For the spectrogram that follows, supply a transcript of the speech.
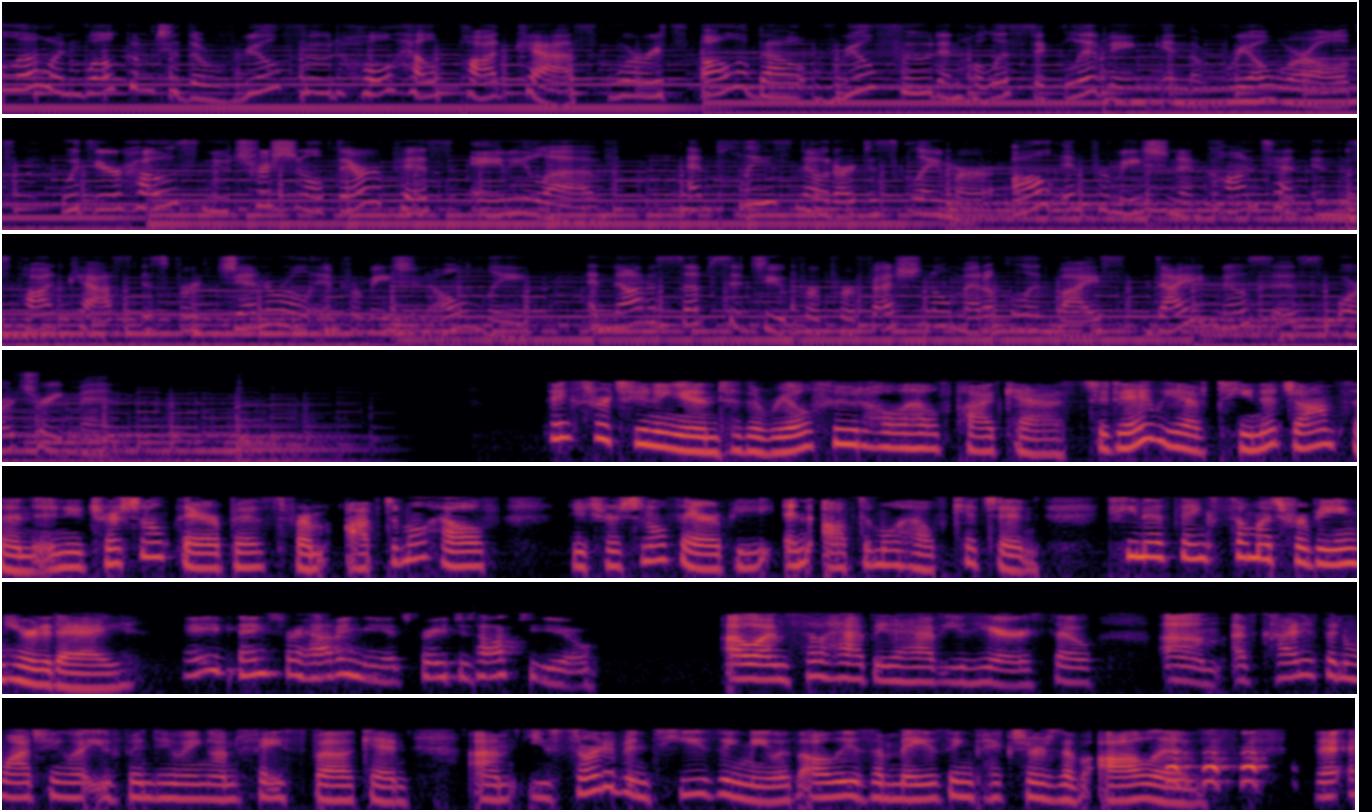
Hello, and welcome to the Real Food Whole Health Podcast, where it's all about real food and holistic living in the real world, with your host, nutritional therapist Amy Love. And please note our disclaimer all information and content in this podcast is for general information only and not a substitute for professional medical advice, diagnosis, or treatment. Thanks for tuning in to the Real Food Whole Health podcast. Today we have Tina Johnson, a nutritional therapist from Optimal Health Nutritional Therapy and Optimal Health Kitchen. Tina, thanks so much for being here today. Hey, thanks for having me. It's great to talk to you. Oh, I'm so happy to have you here. So, um, I've kind of been watching what you've been doing on Facebook, and um, you've sort of been teasing me with all these amazing pictures of olives. that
